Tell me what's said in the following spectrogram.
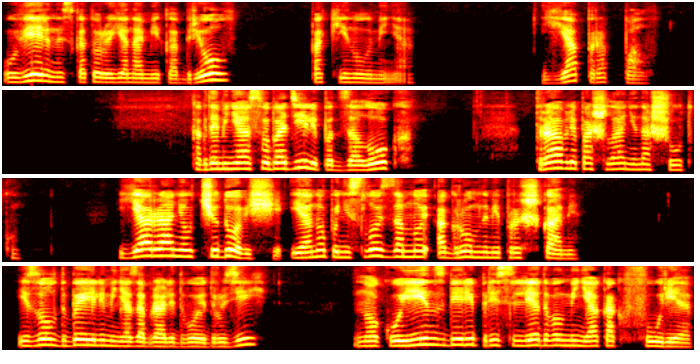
уверенность, которую я на миг обрел, покинула меня. Я пропал. Когда меня освободили под залог, травля пошла не на шутку. Я ранил чудовище, и оно понеслось за мной огромными прыжками. Из Олд-Бейли меня забрали двое друзей, но Куинсбери преследовал меня как фурия.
